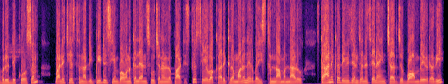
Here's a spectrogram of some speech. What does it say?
అభివృద్ధి కోసం పనిచేస్తున్న డిప్యూటీ సీఎం పవన్ కళ్యాణ్ సూచనలు పాటిస్తూ సేవా కార్యక్రమాలు నిర్వహిస్తున్నామన్నారు. స్థానిక డివిజన్ జనసేన ఇన్ఛార్జ్ బాంబే రవి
